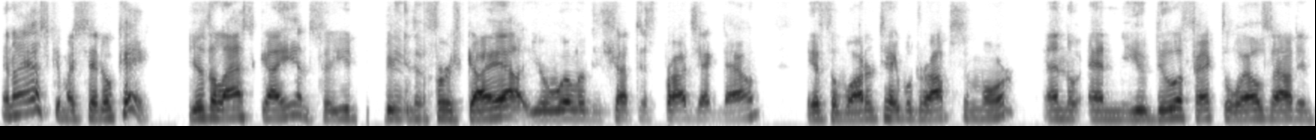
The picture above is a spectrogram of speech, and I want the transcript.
And I asked him, I said, okay, you're the last guy in, so you'd be the first guy out. You're willing to shut this project down if the water table drops some more, and and you do affect the wells out in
